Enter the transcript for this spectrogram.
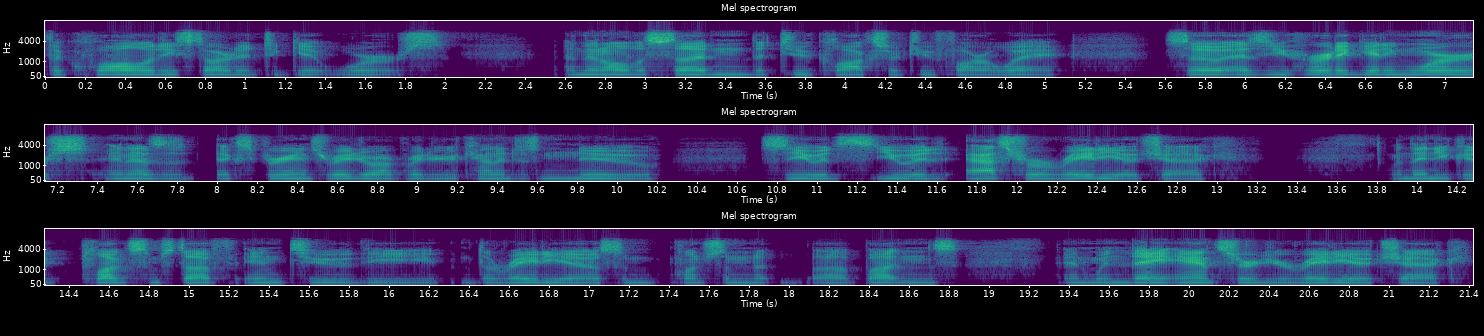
the quality started to get worse. And then all of a sudden, the two clocks are too far away. So as you heard it getting worse, and as an experienced radio operator, you kind of just knew. So you would you would ask for a radio check, and then you could plug some stuff into the the radio, some punch some uh, buttons, and when they answered your radio check,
